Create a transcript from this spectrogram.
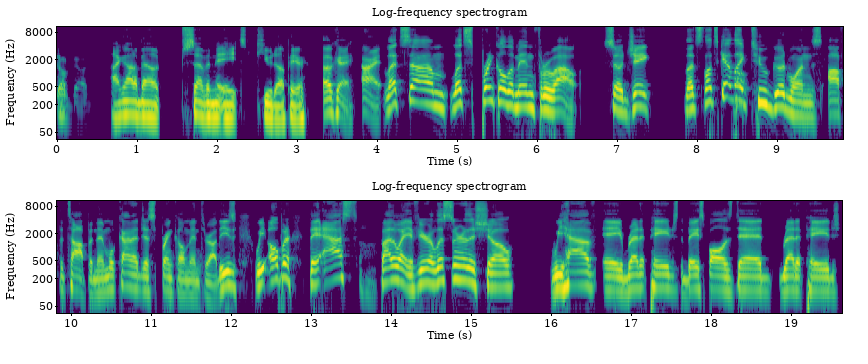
Oh god. I got about seven to eight queued up here. Okay. All right. Let's um let's sprinkle them in throughout. So Jake, let's let's get like two good ones off the top and then we'll kind of just sprinkle them in throughout. These we open they asked, by the way, if you're a listener to this show, we have a Reddit page, the baseball is dead Reddit page.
